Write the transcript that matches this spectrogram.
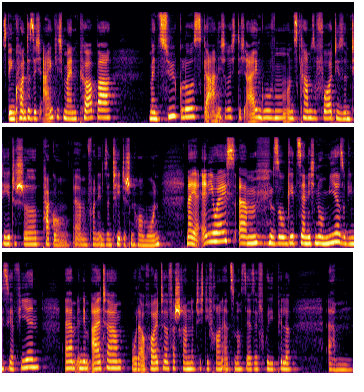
deswegen konnte sich eigentlich mein Körper, mein Zyklus gar nicht richtig eingrooven und es kam sofort die synthetische Packung ähm, von den synthetischen Hormonen. Naja, anyways, ähm, so geht es ja nicht nur mir, so ging es ja vielen ähm, in dem Alter oder auch heute verschreiben natürlich die Frauenärzte noch sehr, sehr früh die Pille, ähm,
